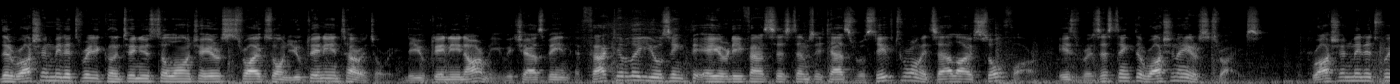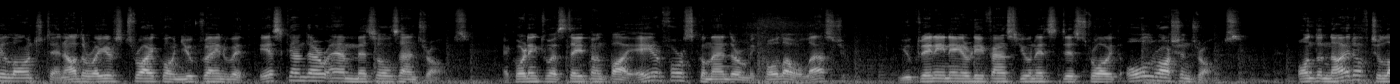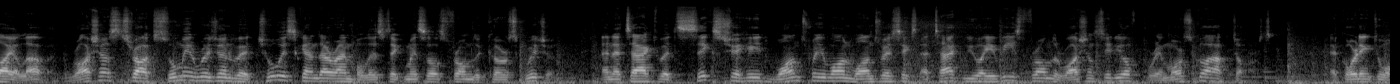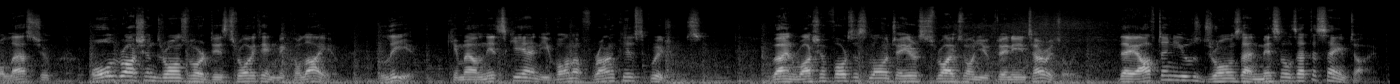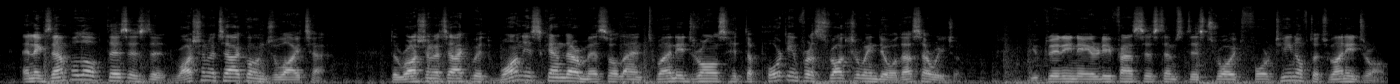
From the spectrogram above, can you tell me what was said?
The Russian military continues to launch airstrikes on Ukrainian territory. The Ukrainian army, which has been effectively using the air defense systems it has received from its allies so far, is resisting the Russian airstrikes. Russian military launched another airstrike on Ukraine with Iskander-M missiles and drones. According to a statement by Air Force Commander Mykola Oleshchuk, Ukrainian air defense units destroyed all Russian drones. On the night of July 11, Russia struck Sumy region with two Iskander-M ballistic missiles from the Kursk region and attacked with six Shahed 131-136 attack UAVs from the Russian city of Primorsko-Akhtarsk. According to Oleshchuk, all Russian drones were destroyed in Mykolaiv, Lviv, Khmelnytsky and Ivano-Frankivsk regions. When Russian forces launch airstrikes on Ukrainian territory, they often use drones and missiles at the same time. An example of this is the Russian attack on July 10. The Russian attack with one Iskander missile and 20 drones hit the port infrastructure in the Odessa region. Ukrainian air defense systems destroyed 14 of the 20 drones.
